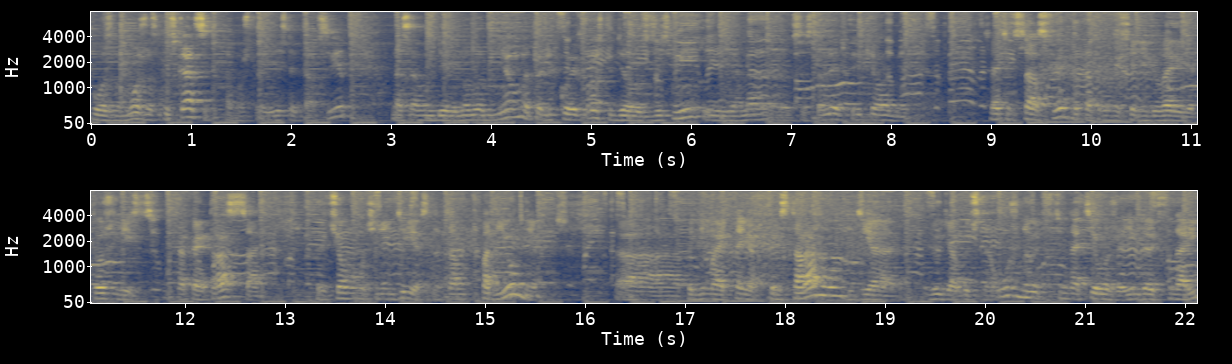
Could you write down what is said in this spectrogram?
поздно можно спускаться, потому что если там свет, на самом деле, но вот днем это легко и просто делать с детьми, и она составляет 3 километра. Кстати, в Саусфе, про который мы сегодня говорили, тоже есть такая трасса, причем очень интересно. Там подъемник поднимает наверх к ресторану, где люди обычно ужинают в темноте уже, им дают фонари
